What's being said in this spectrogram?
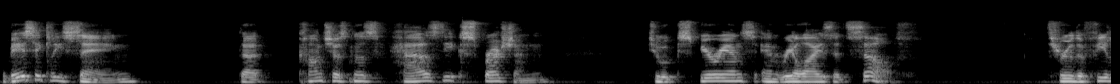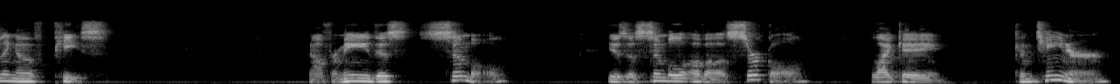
We're basically saying that consciousness has the expression to experience and realize itself through the feeling of peace. Now, for me, this symbol is a symbol of a circle like a container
